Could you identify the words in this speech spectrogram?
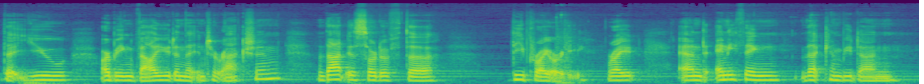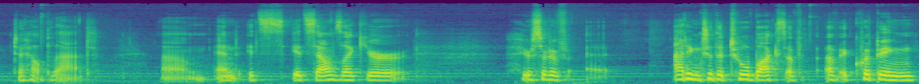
that you are being valued in the interaction, that is sort of the the priority, right? And anything that can be done to help that. Um, and it's it sounds like you're you're sort of adding to the toolbox of, of equipping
